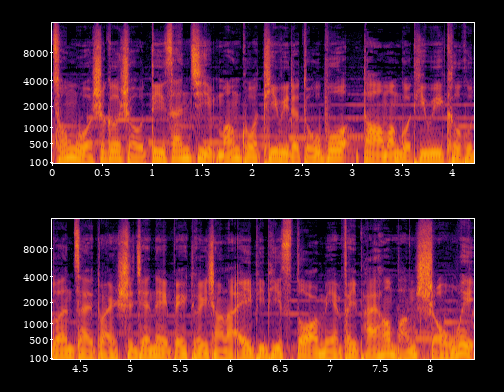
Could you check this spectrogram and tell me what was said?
从《我是歌手》第三季芒果 TV 的独播，到芒果 TV 客户端在短时间内被推上了 App Store 免费排行榜首位，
